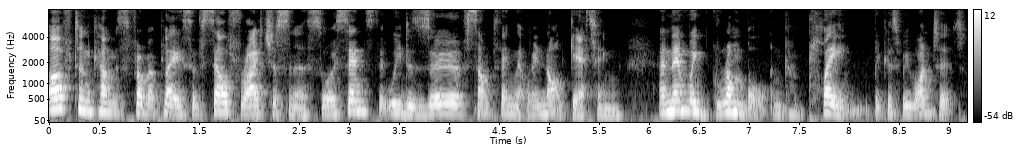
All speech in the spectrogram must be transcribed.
often comes from a place of self righteousness or a sense that we deserve something that we're not getting. And then we grumble and complain because we want it.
